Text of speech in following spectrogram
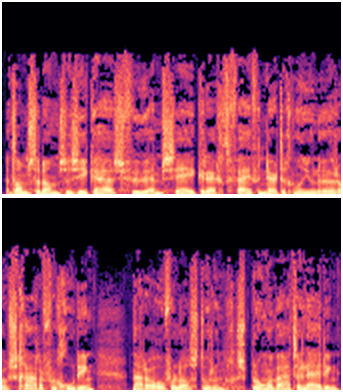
Het Amsterdamse ziekenhuis VUMC krijgt 35 miljoen euro schadevergoeding... na de overlast door een gesprongen waterleiding.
